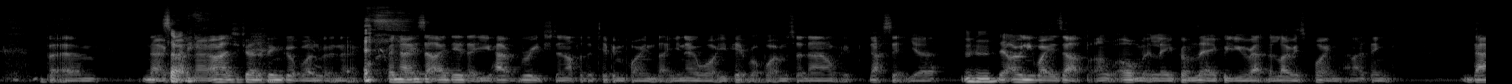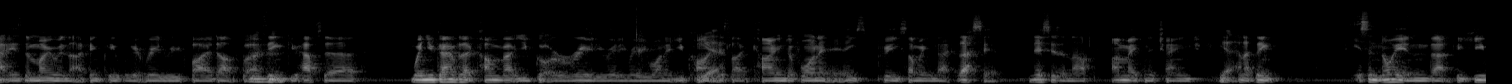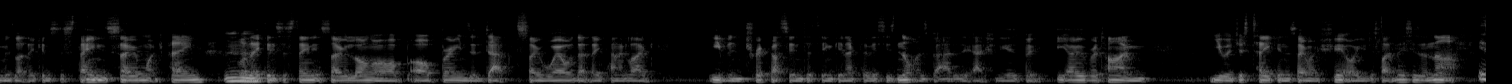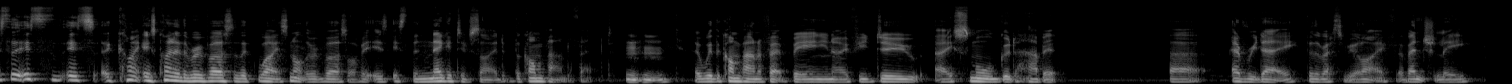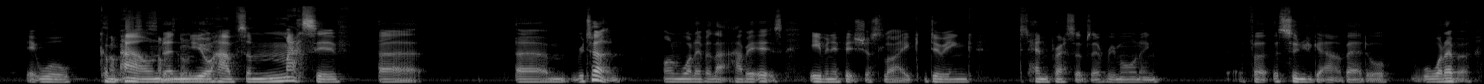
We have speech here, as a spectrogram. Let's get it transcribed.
but um, no, Sorry. no. I'm actually trying to think of one, but no. But no, it's that idea that you have reached enough of the tipping point that you know what you've hit rock bottom, so now it, that's it. You're mm-hmm. the only way is up ultimately from there because you were at the lowest point. and I think that is the moment that I think people get really, really fired up. But I mm-hmm. think you have to, when you're going for that comeback, you've got to really, really, really want it. You can't Yeah. just like kind of want it. It needs to be something that that's it. This is enough. I'm making a change. Yeah. And I think it's annoying that for humans, like they can sustain so much pain, or they can sustain it so long, or our brains adapt so well that they kind of like even trick us into thinking, okay, this is not as bad as it actually is. But over time, you were just taking so much shit, or you're just like, this is enough. It's the it's it's a kind it's kind of the reverse of the well it's not the reverse of it it's, it's the negative side of the compound effect Mm-hmm. Uh, with the compound effect being you know if you do a small good habit uh, every day for the rest of your life eventually it will compound something's and you'll have some massive uh, um, return on whatever that habit is even if it's just like doing 10 press ups every morning for as soon as you get out of bed or, or whatever.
